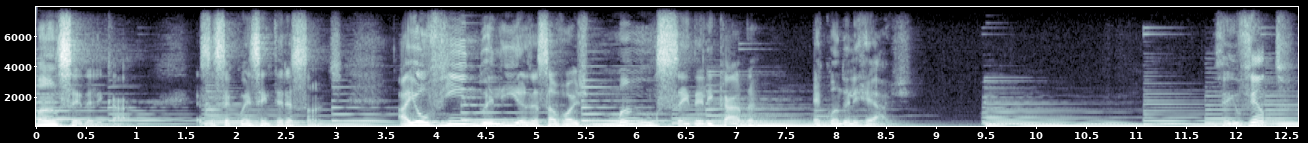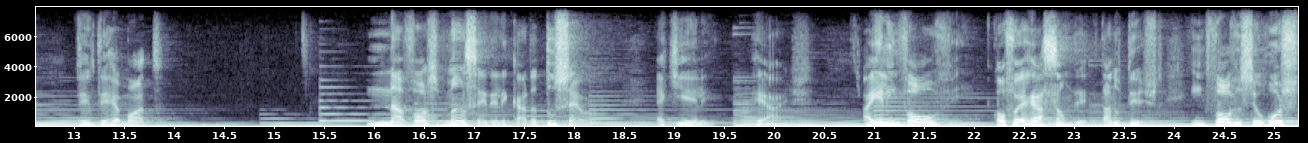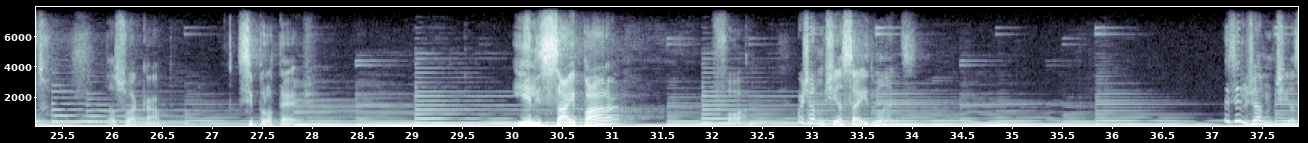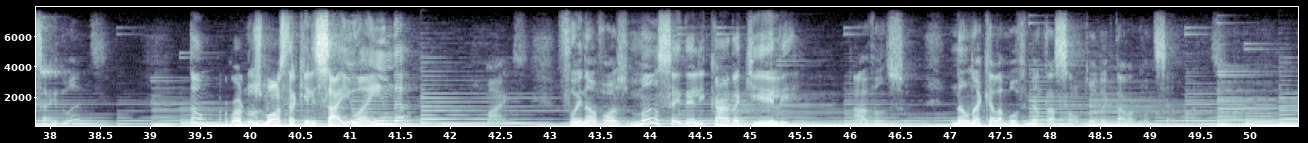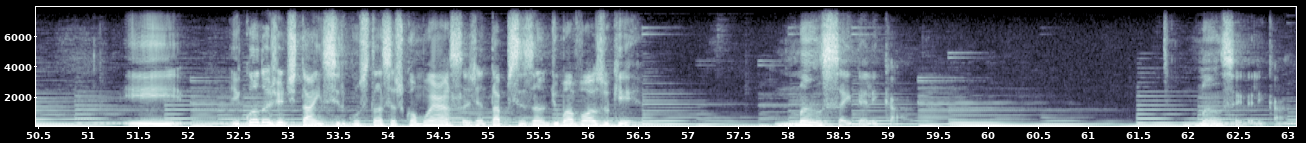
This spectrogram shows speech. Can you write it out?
Mansa e delicada. Essa sequência é interessante. Aí, ouvindo Elias essa voz mansa e delicada, é quando ele reage. Veio o vento, veio o terremoto. Na voz mansa e delicada do Senhor é que ele reage. Aí ele envolve. Qual foi a reação dele? Está no texto. Envolve o seu rosto na sua capa. Se protege. E ele sai para fora. Mas já não tinha saído antes? Mas ele já não tinha saído antes? Não, agora nos mostra que ele saiu ainda mais. Foi na voz mansa e delicada que ele avançou, não naquela movimentação toda que estava acontecendo. E, e quando a gente está em circunstâncias como essa, a gente está precisando de uma voz o quê? Mansa e delicada. Mansa e delicada.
